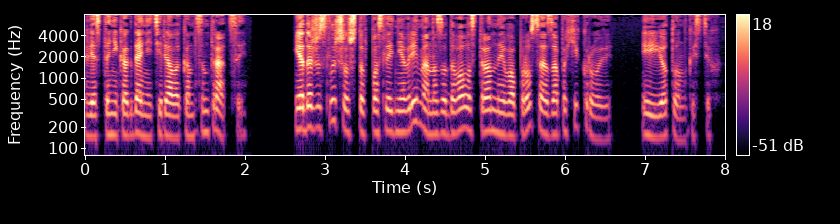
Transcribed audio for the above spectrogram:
Веста никогда не теряла концентрации. Я даже слышал, что в последнее время она задавала странные вопросы о запахе крови и ее тонкостях.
